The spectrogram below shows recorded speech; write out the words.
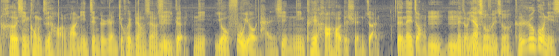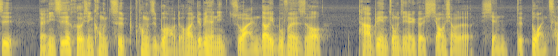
核心控制好的话，你整个人就会变成像是一个、嗯、你有富有弹性，你可以好好的旋转的那种，嗯嗯，那种样子。没错没错。可是如果你是对你是核心控制控制不好的话，你就变成你转到一部分的时候，它变中间有一个小小的弦的断层，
